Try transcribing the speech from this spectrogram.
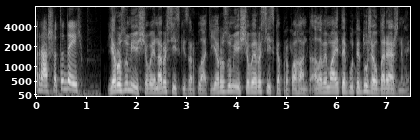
Russia Today. Я розумію, що ви на російській зарплаті. Я розумію, що ви російська пропаганда, але ви маєте бути дуже обережними,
